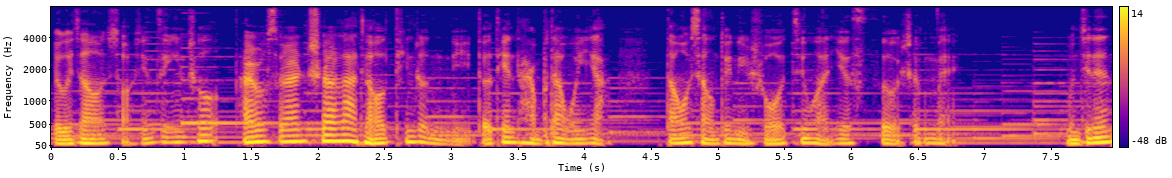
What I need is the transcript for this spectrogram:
有个叫小型自行车，他说：“虽然吃了辣条，听着你的电台不太文雅，但我想对你说，今晚夜色真美。我们今天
